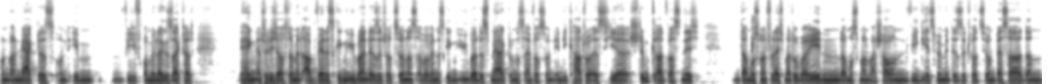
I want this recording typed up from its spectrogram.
und man merkt es und eben, wie Frau Müller gesagt hat, hängt natürlich auch damit ab, wer das Gegenüber in der Situation ist, aber wenn das Gegenüber das merkt und es einfach so ein Indikator ist, hier stimmt gerade was nicht, da muss man vielleicht mal drüber reden, da muss man mal schauen, wie geht's mir mit der Situation besser, dann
